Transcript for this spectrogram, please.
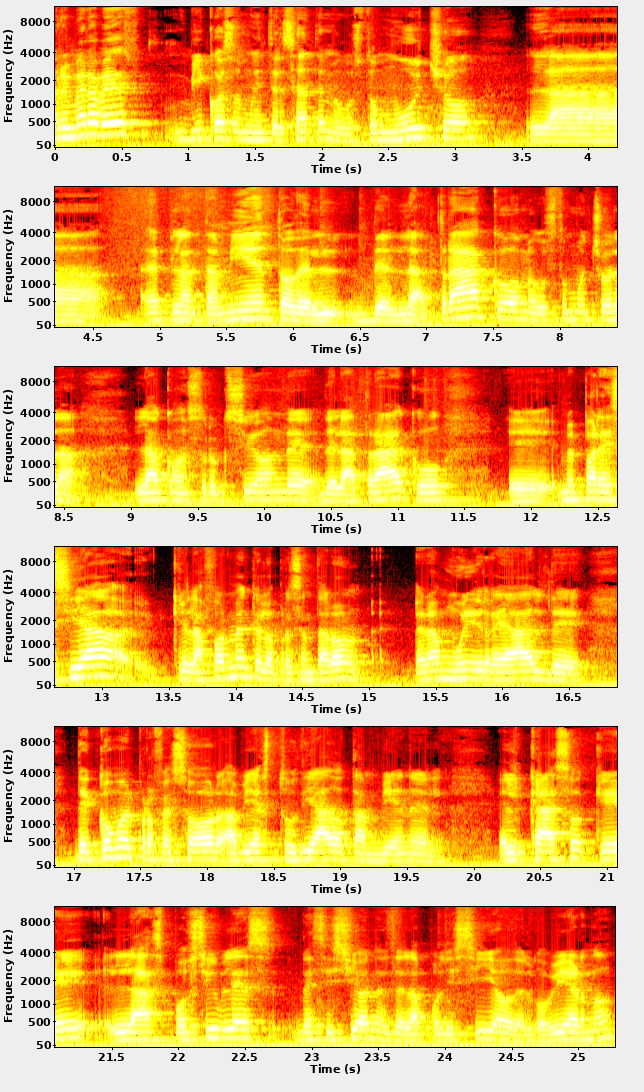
primera vez vi cosas muy interesantes, me gustó mucho el planteamiento del, del atraco, me gustó mucho la, la construcción de, del atraco. Eh, me parecía que la forma en que lo presentaron era muy real de, de cómo el profesor había estudiado también el, el caso, que las posibles decisiones de la policía o del gobierno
